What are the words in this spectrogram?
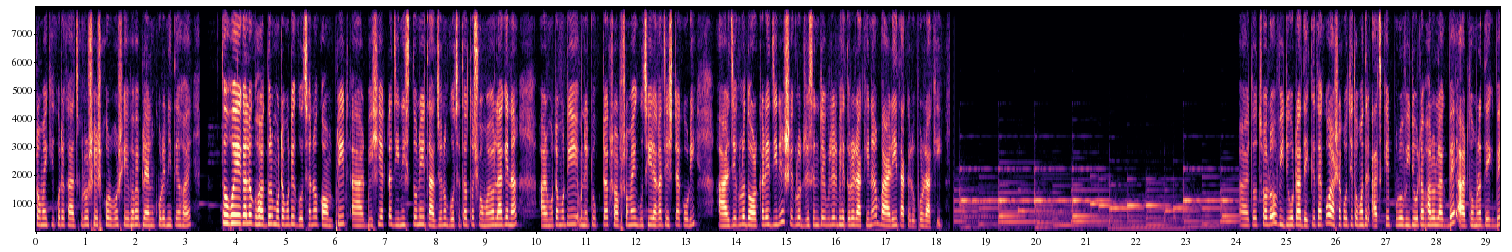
সময় কি করে কাজগুলো শেষ করব সেইভাবে প্ল্যান করে নিতে হয়। তো হয়ে গেল ঘরদোর মোটামুটি গোছানো কমপ্লিট আর বেশি একটা জিনিস তো নেই, তার জন্য গোছাতে অত সময়ও লাগে না। আর মোটামুটি মানে টুকটাক সব সময় গুছিয়ে রাখার চেষ্টা করি। আর যেগুলো দরকারি জিনিস সেগুলো ড্রেসিং টেবিলের ভেতরে রাখি না, বাইরেই তাকের উপর রাখি। তো চলো ভিডিওটা দেখতে থাকো। আশা করছি তোমাদের আজকের পুরো ভিডিওটা ভালো লাগবে। আর তোমরা দেখবে,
